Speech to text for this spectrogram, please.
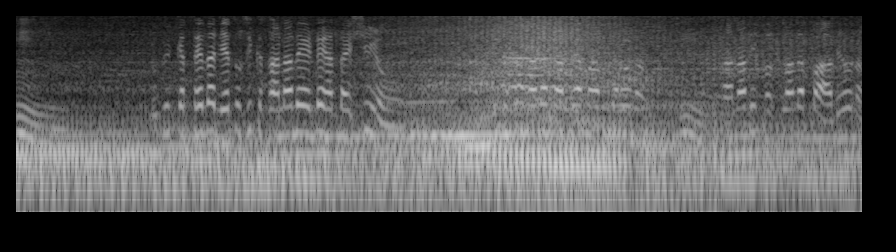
ਹੂੰ। ਕਿਉਂਕਿ ਕਿੱਥੇ ਤਾਂ ਜੇ ਤੁਸੀਂ ਕਿਸਾਨਾਂ ਦੇ ਐਡੇ ਹਤੈਸ਼ੀ ਹੋ ਤੁਸੀਂ ਕਿਸਾਨਾਂ ਦਾ ਕਰਜ਼ਾ ਮਾਫ ਕਰੋ ਨਾ। ਕਿਸਾਨਾਂ ਦੀ ਫਸਲਾਂ ਦਾ ਭਾਅ ਦਿਓ ਨਾ।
